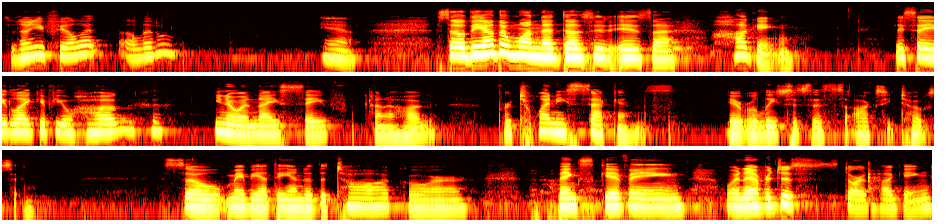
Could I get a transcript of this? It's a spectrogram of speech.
So don't you feel it a little? Yeah. So the other one that does it is uh, hugging. They say like if you hug, you know, a nice safe kind of hug, for 20 seconds, it releases this oxytocin. So maybe at the end of the talk or Thanksgiving, whenever, just start hugging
